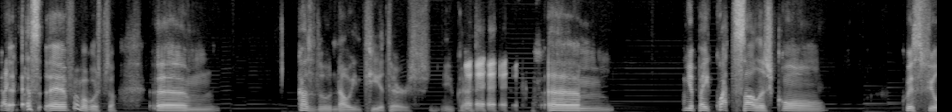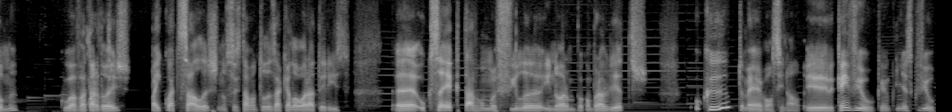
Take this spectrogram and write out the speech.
Ai, que Essa- é, foi uma boa expressão. Ahm, caso do Now in Theaters. E o cara. Ahm, tinha aí quatro salas com, com esse filme, com o Avatar Quatro? 2. Para aí quatro salas, não sei se estavam todas àquela hora a ter isso. Ah, o que sei é que estava uma fila enorme para comprar bilhetes, o que também é bom sinal. E quem viu, quem eu conheço que viu,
